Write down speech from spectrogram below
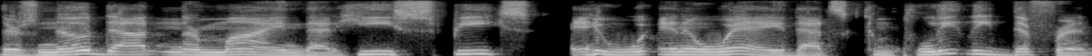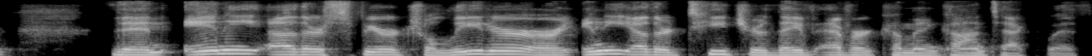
There's no doubt in their mind that he speaks a, in a way that's completely different than any other spiritual leader or any other teacher they've ever come in contact with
